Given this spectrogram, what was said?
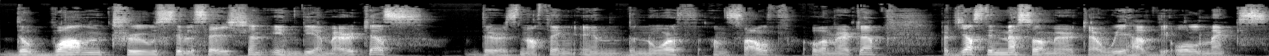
the one true civilization in the Americas. There is nothing in the north and south of America, but just in Mesoamerica we have the Olmecs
